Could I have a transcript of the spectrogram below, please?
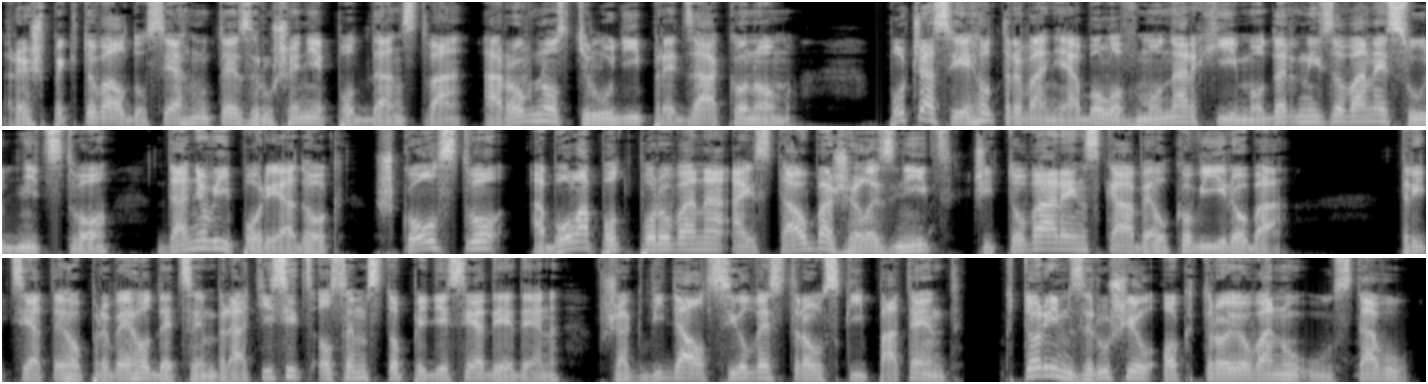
Rešpektoval dosiahnuté zrušenie poddanstva a rovnosť ľudí pred zákonom. Počas jeho trvania bolo v monarchii modernizované súdnictvo, daňový poriadok, školstvo a bola podporovaná aj stavba železníc či továrenská veľkovýroba. 31. decembra 1851 však vydal silvestrovský patent, ktorým zrušil oktrojovanú ústavu.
